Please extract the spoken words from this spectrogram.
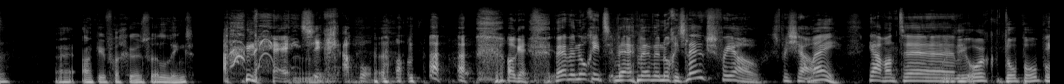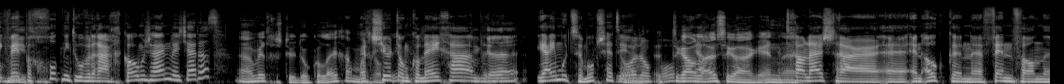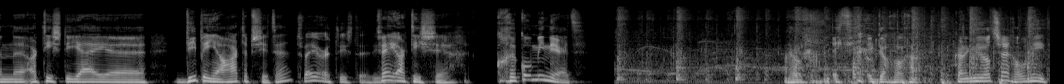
Eh, Ankie van Gunsveld links. Nee, zeg hou op, man. Oké, we, hebben nog iets- we, we hebben nog iets leuks voor jou. Speciaal. Mij. Ja, want eh, Moet die oordoppen op ik of weet bij god niet hoe we eraan gekomen zijn. Weet jij dat? Ja, werd gestuurd door collega. Werd gestuurd door een collega. Ik, eh, Ja, je moet hem opzetten. ja. op. Trouw luisteraar. En, eh, Trouw luisteraar eh, en ook een eh, fan van een eh, artiest die jij eh, diep in jouw hart hebt zitten. twee artiesten. Twee artiesten, gecombineerd. Oh, ik, ik dacht, we gaan... kan ik nu wat zeggen of niet?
